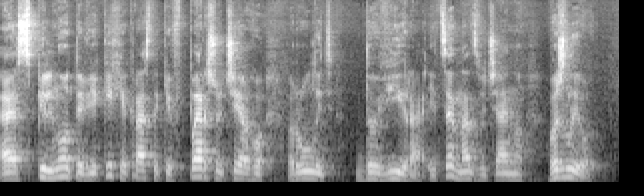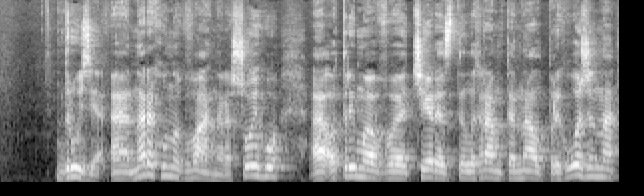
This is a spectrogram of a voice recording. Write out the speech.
е, спільноти, в яких якраз таки в першу чергу рулить довіра, і це надзвичайно важливо. Друзі, е, на рахунок Вагнера Шойгу е, отримав через телеграм-канал Пригожина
